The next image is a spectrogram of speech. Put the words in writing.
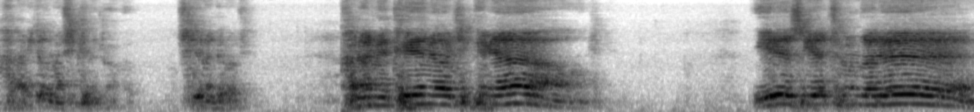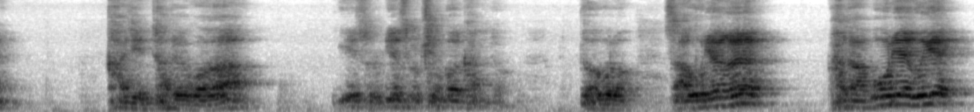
하나님께서만 시키는 줄 알고 시키는 대로 하지. 하나님의 계명을 지키며 예수의 증거를 가진 자들과 예수, 예수를 증거를 가진 자 더불어 사우령을 바다 모래에 의해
